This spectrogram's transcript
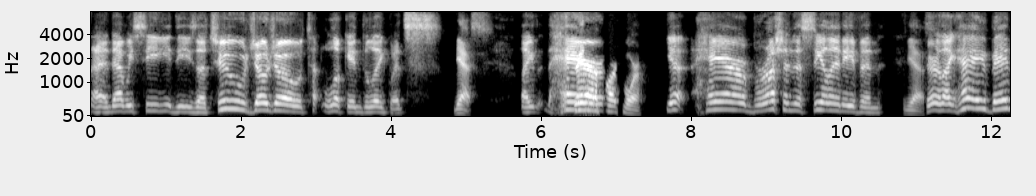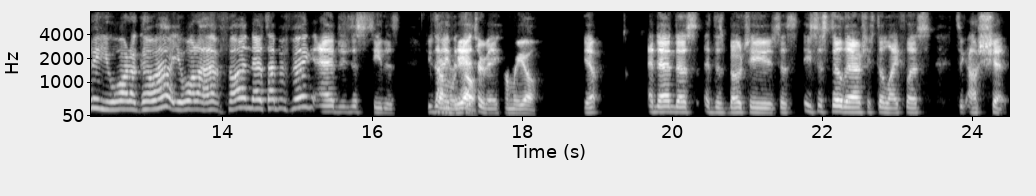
and then we see these uh, two JoJo t- looking delinquents, Yes. like the Straight out hair, of part four. Yeah, hair brushing the ceiling, even. Yes. They're like, "Hey, baby, you want to go out? You want to have fun? That type of thing." And you just see this. She's not even Ryo. answer me. From Ryo. Yep. And then this and this Bocchi is just he's just still there. She's still lifeless. It's like, oh shit.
